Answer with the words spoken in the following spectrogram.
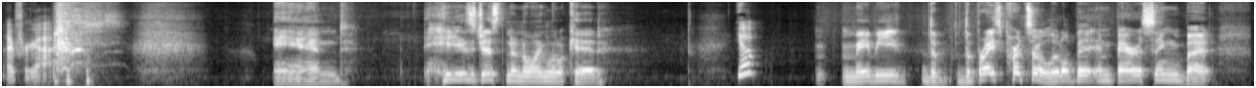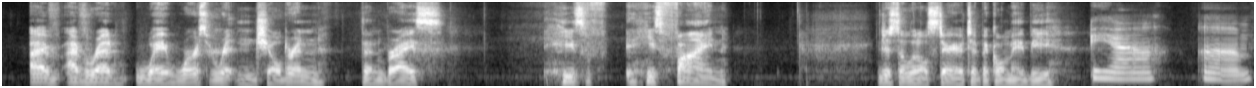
I forgot. and he's just an annoying little kid. yep. maybe the the Bryce parts are a little bit embarrassing, but I've I've read way worse written children than Bryce. He's he's fine. Just a little stereotypical maybe. Yeah. Um,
